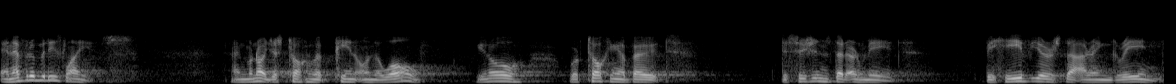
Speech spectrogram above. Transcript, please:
in everybody's lives. And we're not just talking about paint on the wall. You know, we're talking about decisions that are made, behaviors that are ingrained,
